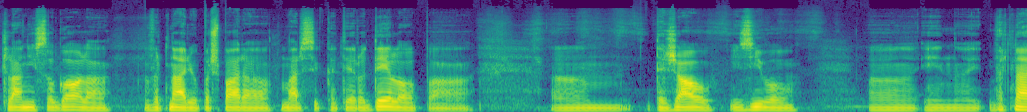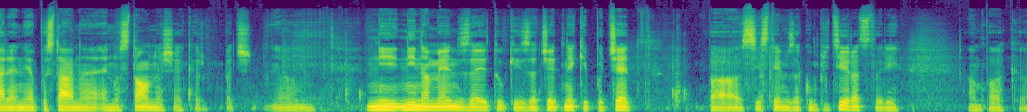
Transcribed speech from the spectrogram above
tla niso gola, vrtnarju prešpara marsikatero delo, pa um, težav, izzivov. Uh, in vrtnarjenje postane enostavnejše, ker pač, um, ni, ni namen zdaj tukaj začeti nekaj početi, pa sistem zakomplicirati stvari ampak uh,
